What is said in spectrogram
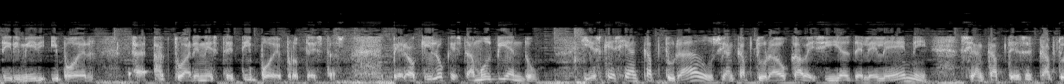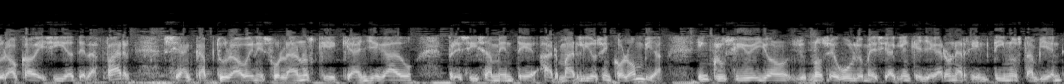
dirimir y poder eh, actuar en este tipo de protestas. Pero aquí lo que estamos viendo, y es que se han capturado, se han capturado cabecillas del ELN, se han capturado cabecillas de la FARC, se han capturado venezolanos que, que han llegado precisamente a armar líos en Colombia. Inclusive yo, no sé, Julio, me decía alguien que llegaron argentinos también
